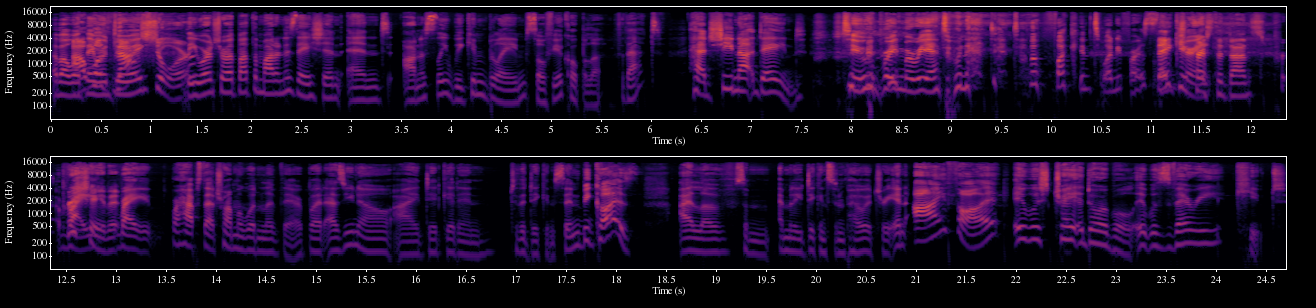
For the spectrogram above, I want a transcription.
about what I they were doing. sure. You weren't sure about the modernization. And honestly, we can blame Sofia Coppola for that. Had she not deigned to bring Marie Antoinette into the fucking 21st century. thank you kirsten dunst Pr- appreciate right, it Right. Perhaps that trauma wouldn't live there. But as you know, I did get into the Dickinson because I love some Emily Dickinson poetry. And I thought it was très adorable. It was very cute.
